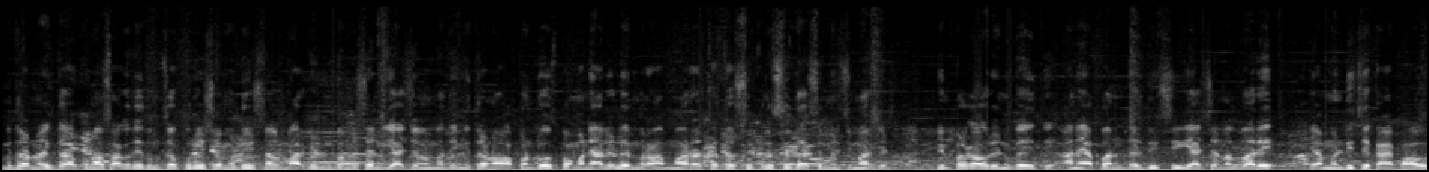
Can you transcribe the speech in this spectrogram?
मित्रांनो एकदा पुन्हा स्वागत आहे तुमचं कुरेश मोटिवेशनल मार्केट इन्फॉर्मेशन या चॅनलमध्ये मित्रांनो आपण रोजप्रमाणे आलेलो आहे महाराष्ट्राचं सुप्रसिद्ध असं मिरची मार्केट पिंपळगाव रेणुका येथे. आणि आपण दर दिवशी या चॅनलद्वारे या मंडीचे काय भाव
